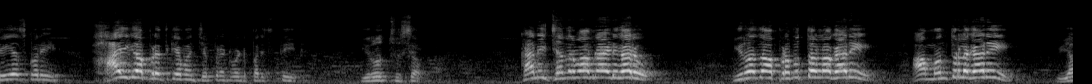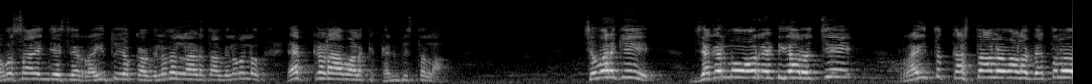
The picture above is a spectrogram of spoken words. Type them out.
చేసుకొని హాయిగా బ్రతికేమని చెప్పినటువంటి పరిస్థితి ఈరోజు చూసాం. కానీ చంద్రబాబు నాయుడు గారు ఈరోజు ఆ ప్రభుత్వంలో కానీ ఆ మంత్రులు కానీ వ్యవసాయం చేసే రైతు యొక్క విలువల్లాడతా విలువలు ఎక్కడా వాళ్ళకి కనిపిస్తలా. చివరికి జగన్మోహన్ రెడ్డి గారు వచ్చి రైతు కష్టాలు వాళ్ళ వెతలు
